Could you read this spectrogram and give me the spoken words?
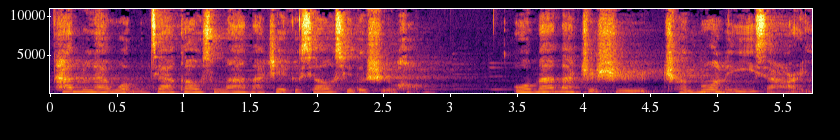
他们来我们家告诉妈妈这个消息的时候，我妈妈只是沉默了一下而已。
